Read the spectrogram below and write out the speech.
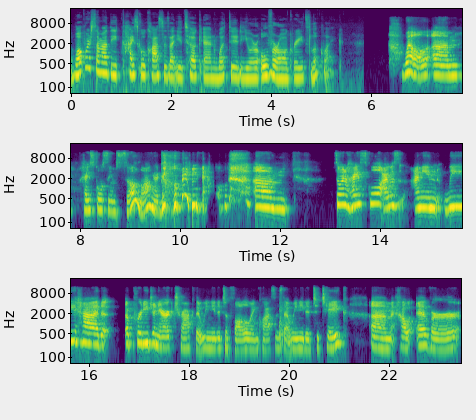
what were some of the high school classes that you took, and what did your overall grades look like? Well, um, high school seems so long ago now. Um, so in high school, I was, I mean, we had a pretty generic track that we needed to follow in classes that we needed to take. Um, however,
